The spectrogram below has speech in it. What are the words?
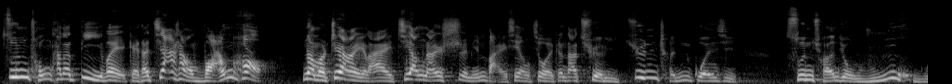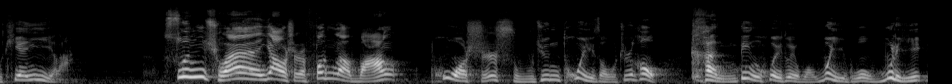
尊崇他的地位，给他加上王号，那么这样一来，江南市民百姓就会跟他确立君臣关系，孙权就如虎添翼了。孙权要是封了王，迫使蜀军退走之后，肯定会对我魏国无礼，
